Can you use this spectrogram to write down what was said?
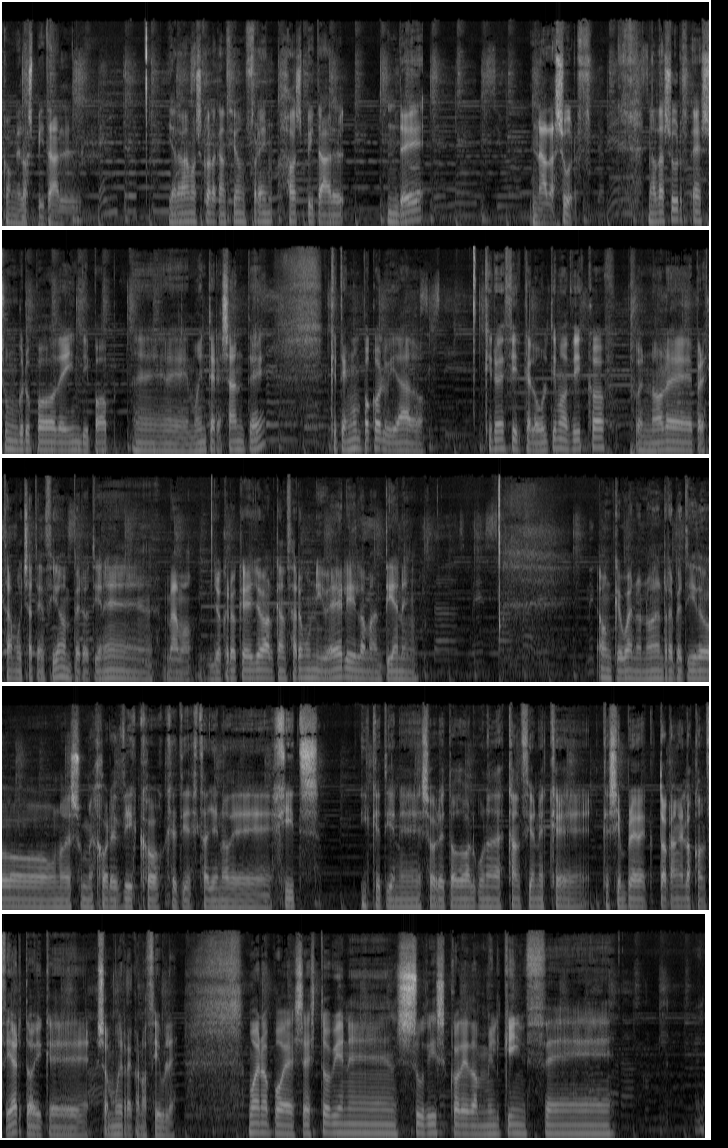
con el hospital. Y ahora vamos con la canción Friend Hospital de Nada Surf. Nada Surf es un grupo de indie pop eh, muy interesante que tengo un poco olvidado. Quiero decir que los últimos discos pues no le presta mucha atención, pero tienen, vamos, yo creo que ellos alcanzaron un nivel y lo mantienen aunque bueno, no han repetido uno de sus mejores discos que está lleno de hits y que tiene sobre todo algunas canciones que, siempre tocan en los conciertos y que son muy reconocibles. Bueno, pues esto viene en su disco de 2015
